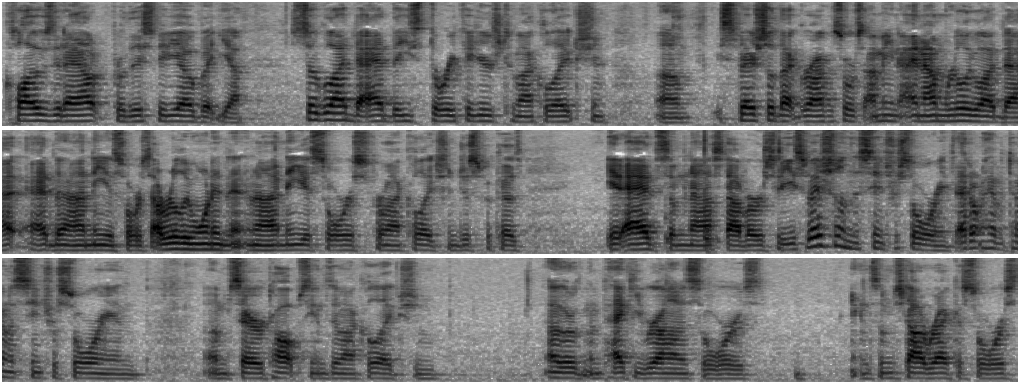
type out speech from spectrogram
close it out for this video. But yeah, so glad to add these three figures to my collection, um, especially that Gryposaurus. I mean, and I'm really glad to add the Einiosaurus. I really wanted an Einiosaurus for my collection just because it adds some nice diversity, especially in the Centrosaurians. I don't have a ton of Centrosaurian um, Ceratopsians in my collection other than Pachyrhinosaurus and some Styracosaurus.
